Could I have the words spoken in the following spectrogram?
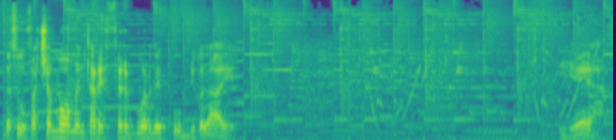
Da su, facciamo aumentare il fervore del pubblico, dai. Yeah.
